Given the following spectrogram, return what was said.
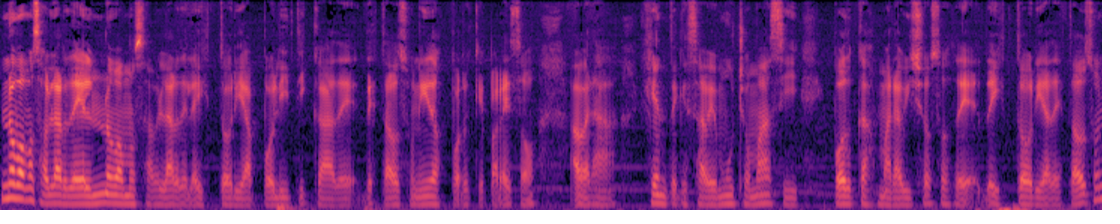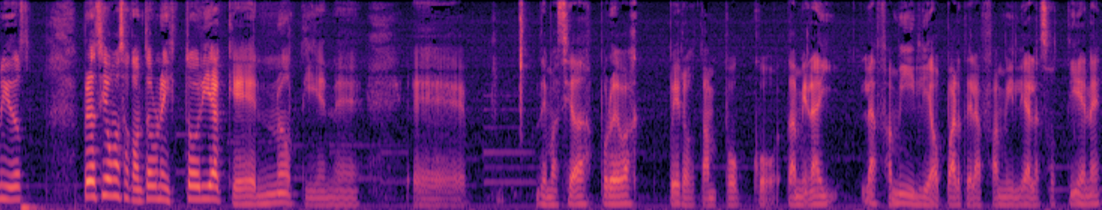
No vamos a hablar de él, no vamos a hablar de la historia política de, Estados Unidos porque para eso habrá gente que sabe mucho más y podcasts maravillosos de, de historia de Estados Unidos. Pero sí vamos a contar una historia que no tiene eh, demasiadas pruebas, pero tampoco, también hay la familia o parte de la familia la sostiene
